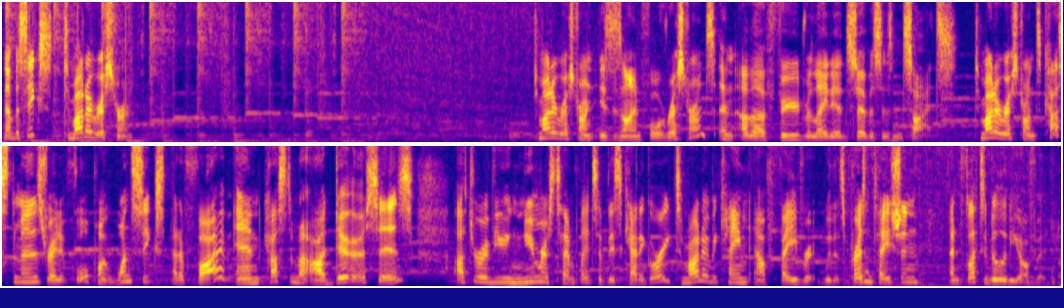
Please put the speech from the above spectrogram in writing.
Number 6. Tomato Restaurant. Tomato Restaurant is designed for restaurants and other food related services and sites. Tomato Restaurant's customers rate it 4.16 out of 5, and customer Ardeur says, after reviewing numerous templates of this category, Tomato became our favourite with its presentation and flexibility offered.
